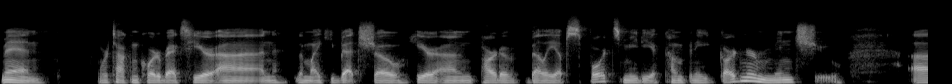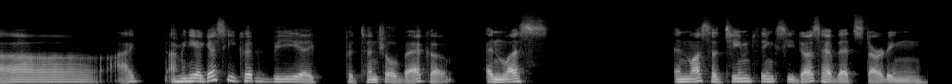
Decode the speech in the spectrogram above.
Man, we're talking quarterbacks here on the Mikey Bet Show here on part of Belly Up Sports Media Company. Gardner Minshew. Uh, I I mean, I guess he could be a potential backup unless unless a team thinks he does have that starting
